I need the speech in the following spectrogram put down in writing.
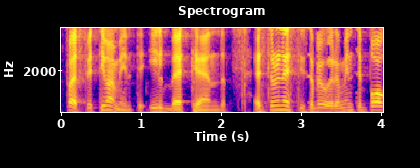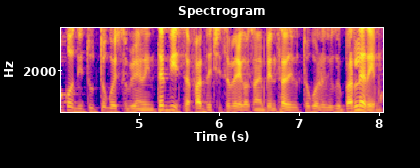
fa effettivamente il back-end. Essere onesti, sapevo veramente poco di tutto questo prima dell'intervista, fateci sapere cosa ne pensate di tutto quello di cui parleremo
